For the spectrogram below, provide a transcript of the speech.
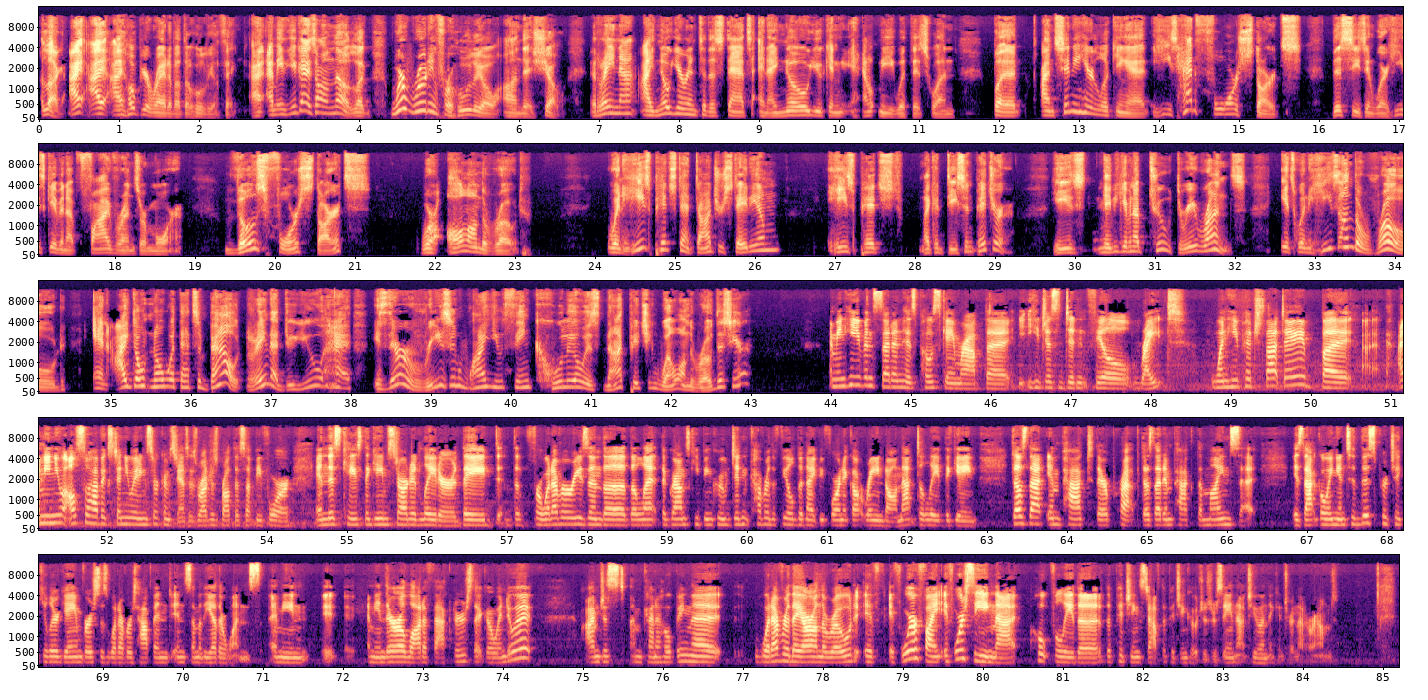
Look, I, I, I hope you're right about the Julio thing. I, I mean, you guys all know. Look, we're rooting for Julio on this show. Reina, I know you're into the stats, and I know you can help me with this one, but I'm sitting here looking at he's had four starts this season where he's given up five runs or more. Those four starts were all on the road. When he's pitched at Dodger Stadium, he's pitched like a decent pitcher. He's maybe given up two, three runs. It's when he's on the road, and I don't know what that's about. Reina, do you have, is there a reason why you think Julio is not pitching well on the road this year? I mean, he even said in his post game wrap that he just didn't feel right when he pitched that day. But I mean, you also have extenuating circumstances. Rogers brought this up before. In this case, the game started later. They, the, for whatever reason, the the the groundskeeping crew didn't cover the field the night before, and it got rained on. That delayed the game. Does that impact their prep? Does that impact the mindset? Is that going into this particular game versus whatever's happened in some of the other ones? I mean, it, I mean, there are a lot of factors that go into it. I'm just, I'm kind of hoping that whatever they are on the road, if if we're fine, if we're seeing that, hopefully the the pitching staff, the pitching coaches are seeing that too, and they can turn that around.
